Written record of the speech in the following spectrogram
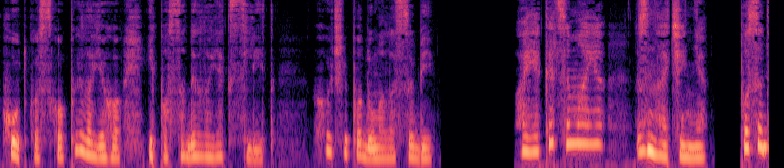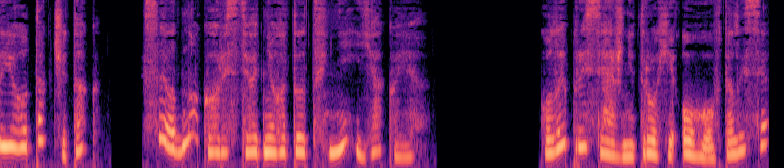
хутко схопила його і посадила як слід, хоч і подумала собі. А яке це має значення? Посади його так чи так? Все одно користі од нього тут ніякої. Коли присяжні трохи оговталися,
